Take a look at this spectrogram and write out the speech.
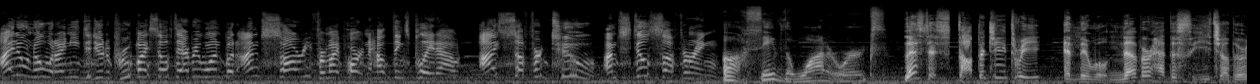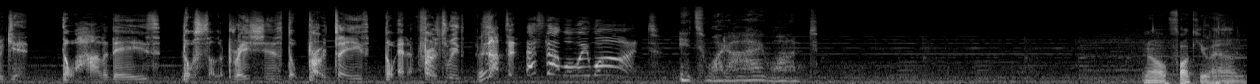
I don't know what I need to do to prove myself to everyone, but I'm sorry for my part in how things played out. I suffered too. I'm still suffering. Ugh, save the waterworks. Let's just stop the G3 and then we'll never have to see each other again. No holidays, no celebrations, no birthdays, no anniversaries, nothing. That's not what we want. It's what I want. No, fuck you, Helen.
